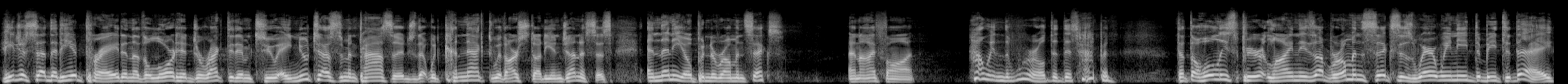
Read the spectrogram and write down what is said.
He just said that he had prayed and that the Lord had directed him to a New Testament passage that would connect with our study in Genesis. And then he opened to Romans 6. And I thought, how in the world did this happen? That the Holy Spirit line these up. Romans 6 is where we need to be today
